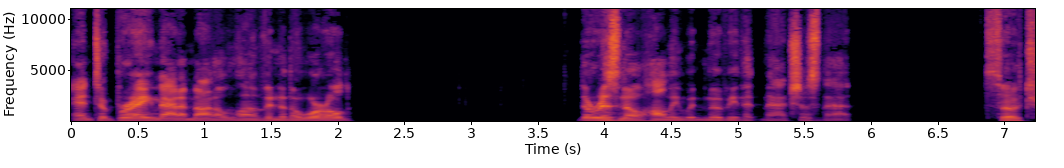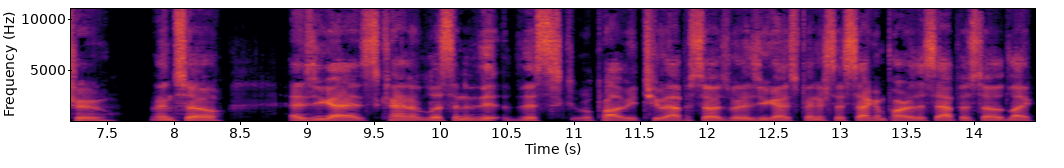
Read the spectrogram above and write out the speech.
And to bring that amount of love into the world. There is no Hollywood movie that matches that. So true. And so as you guys kind of listen to the, this will probably be two episodes but as you guys finish the second part of this episode like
